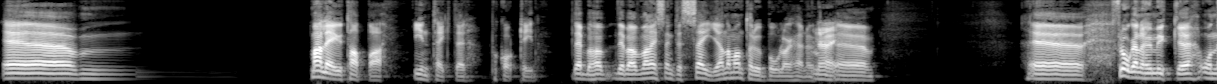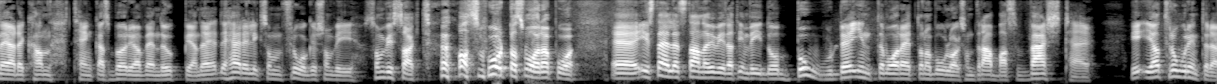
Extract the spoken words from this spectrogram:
Ehm, man lär ju tappa intäkter på kort tid. Det, behöv, det behöver man nästan inte säga när man tar upp bolag här nu. Eh, Eh, frågan är hur mycket och när det kan tänkas börja vända upp igen. Det, det här är liksom frågor som vi, som vi sagt, har svårt att svara på. Eh, istället stannar vi vid att Inwido borde inte vara ett av de bolag som drabbas värst här. Vi- Jag tror inte det.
